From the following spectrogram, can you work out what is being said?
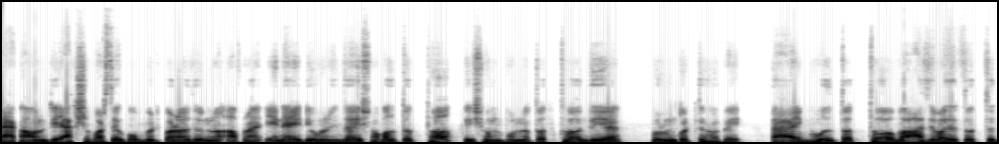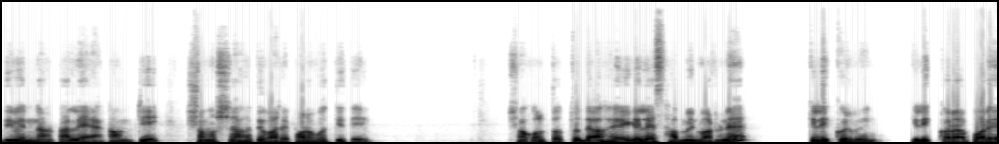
অ্যাকাউন্টটি একশো পার্সেন্ট কমপ্লিট করার জন্য আপনার এনআইডি অনুযায়ী সকল তথ্য, এই সম্পূর্ণ তথ্য দিয়ে পূরণ করতে হবে। তাই ভুল তথ্য বা আজেবাজে তথ্য দিবেন না। তাহলে অ্যাকাউন্টটি সমস্যা হতে পারে পরবর্তীতে। সকল তথ্য দেওয়া হয়ে গেলে সাবমিট বাটনে ক্লিক করবেন। ক্লিক করার পরে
